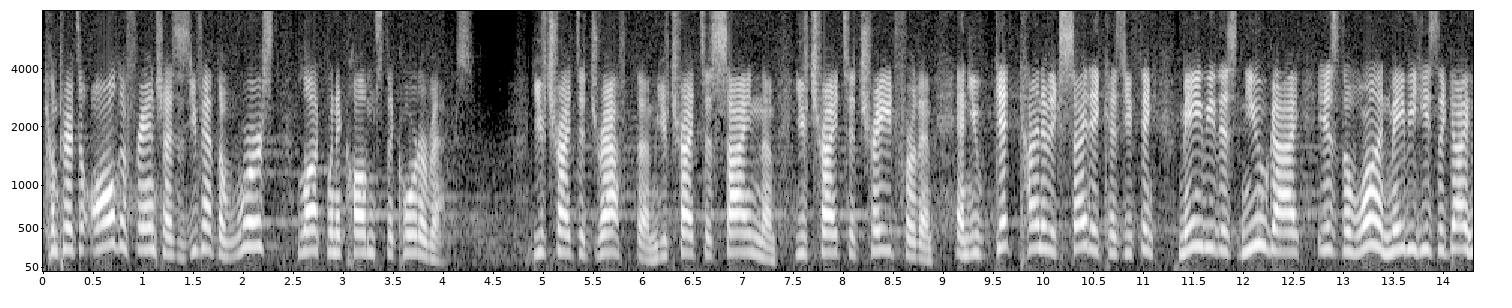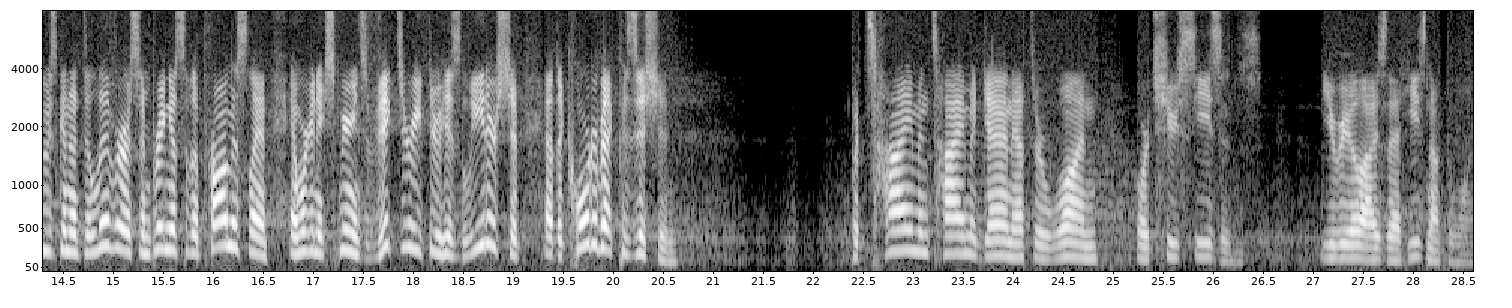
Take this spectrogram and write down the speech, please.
compared to all the franchises. You've had the worst luck when it comes to quarterbacks. You've tried to draft them. You've tried to sign them. You've tried to trade for them. And you get kind of excited because you think maybe this new guy is the one. Maybe he's the guy who's going to deliver us and bring us to the promised land. And we're going to experience victory through his leadership at the quarterback position. But time and time again, after one or two seasons, you realize that he's not the one.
